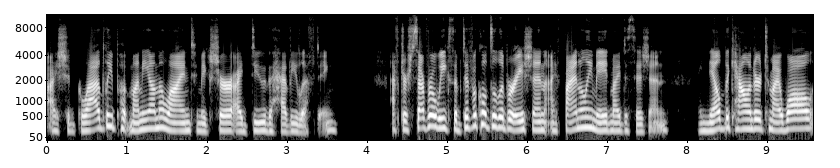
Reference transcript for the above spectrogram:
I should gladly put money on the line to make sure I do the heavy lifting. After several weeks of difficult deliberation, I finally made my decision. I nailed the calendar to my wall,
